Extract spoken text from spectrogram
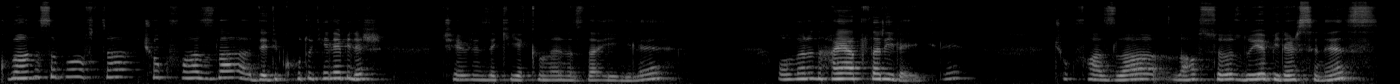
Kulağınıza bu hafta çok fazla dedikodu gelebilir. Çevrenizdeki yakınlarınızla ilgili. Onların hayatlarıyla ilgili. Çok fazla laf söz duyabilirsiniz.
